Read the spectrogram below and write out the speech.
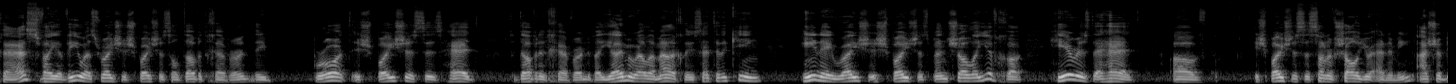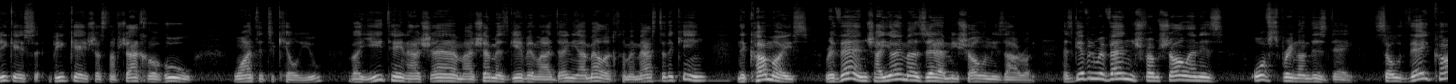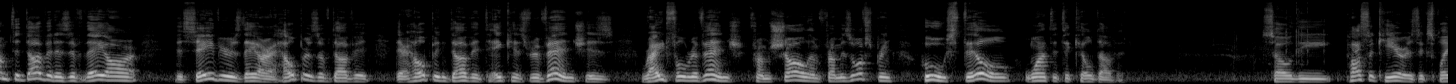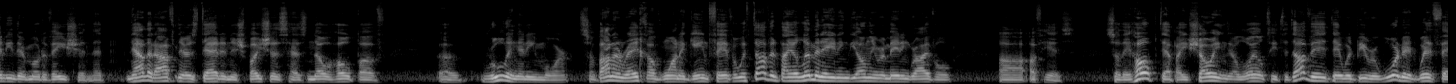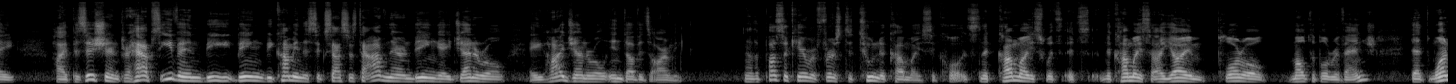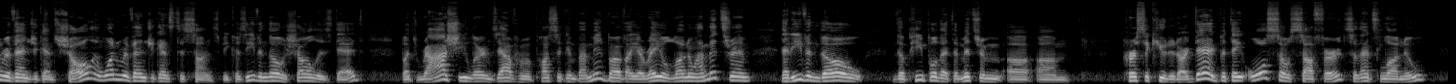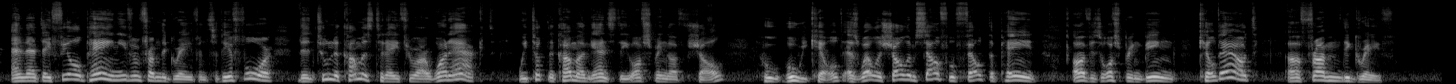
Ches, Vayaviu as Rosh Ishbaishas al David Chevron. They brought Ishbaishas' head to David and Chevron. Vayomer el Amalek. They said to the king, Hine Rosh Ishbaishas ben Shala Yivcha. Here is the head of Ishbaishas, the son of Shaul, your enemy. Asher Bikesh Nafshacha, who wanted to kill you. Vayitain Hashem, Hashem has given Ladani Amelech to my master the king, Nikamois, revenge, Hayoim Azeh, Mishal Mizaroi, has given revenge from Shaul and his offspring on this day. So they come to David as if they are the saviors, they are helpers of David. They're helping David take his revenge, his rightful revenge from Shaul and from his offspring, who still wanted to kill David. So the pasuk here is explaining their motivation that now that Avner is dead and Ishbaishas has no hope of uh, ruling anymore, so Ban and Rechav want to gain favor with David by eliminating the only remaining rival uh, of his. So they hoped that by showing their loyalty to David, they would be rewarded with a high position, perhaps even be, being becoming the successors to Avner and being a general, a high general in David's army. Now the pasuk here refers to two nekamais. It's nekamais with it's nekamais hayayim plural multiple revenge. That one revenge against Shaul and one revenge against his sons. Because even though Shaul is dead, but Rashi learns out from a pasuk in Bamidbar vayareu lanu hamitzrim that even though the people that the Mitzrim uh, um, persecuted are dead, but they also suffered, so that's Lanu, and that they feel pain even from the grave. And so therefore, the two Nakamas today, through our one act, we took Nakama against the offspring of Shaul, who, who we killed, as well as Shaul himself, who felt the pain of his offspring being killed out uh, from the grave.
